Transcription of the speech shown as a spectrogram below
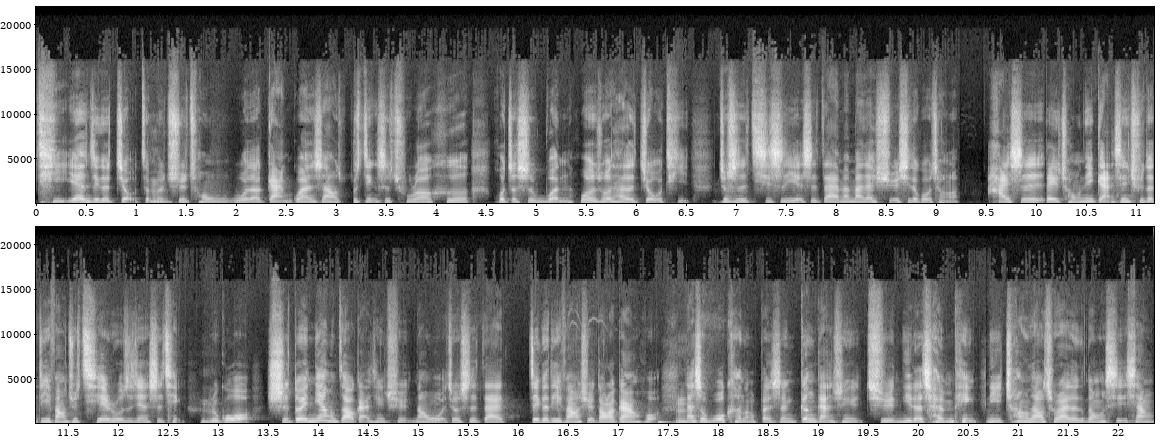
体验这个酒，怎么嗯去从我的感官上，不仅是除了喝，或者是闻，或者说它的酒体，就嗯是其实也是在慢慢在学习的过程了。还是得从你感兴趣的地方去切入这件事情。嗯如果是对酿造感兴趣，那我就是在这个地方学到了干货。嗯但是我可能本身更感兴趣你的成品，你创造出来的这个东西，像。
